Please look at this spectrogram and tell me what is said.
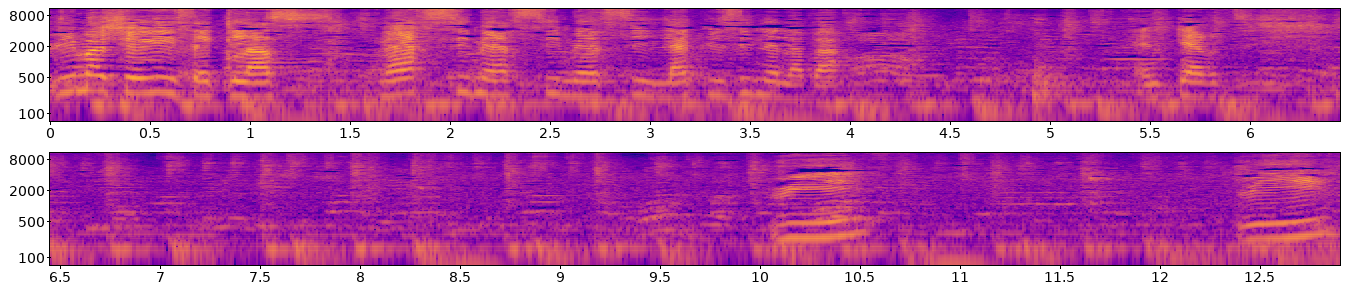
Oui, ma chérie, c'est classe. Merci, merci, merci. La cuisine est là-bas. Interdit. Oui. Oui.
